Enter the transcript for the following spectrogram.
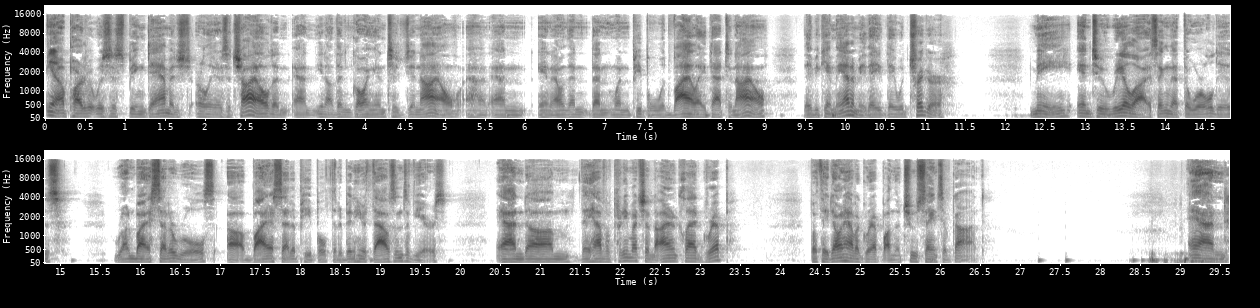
you know, part of it was just being damaged early as a child, and, and you know, then going into denial, and, and you know, then then when people would violate that denial, they became the enemy. They they would trigger me into realizing that the world is run by a set of rules, uh, by a set of people that have been here thousands of years, and um, they have a pretty much an ironclad grip, but they don't have a grip on the true saints of God. And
